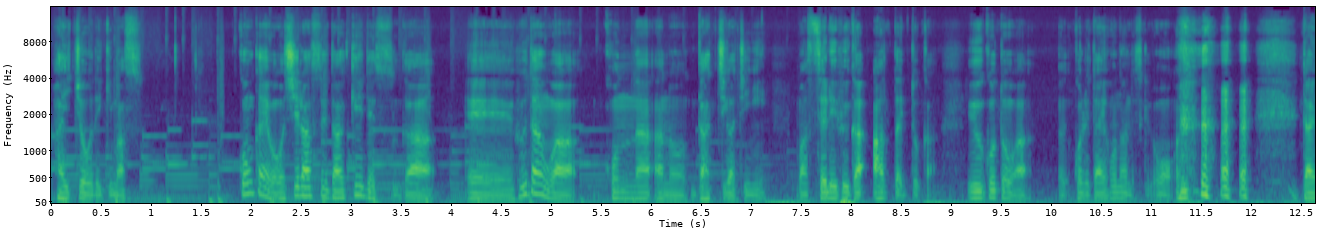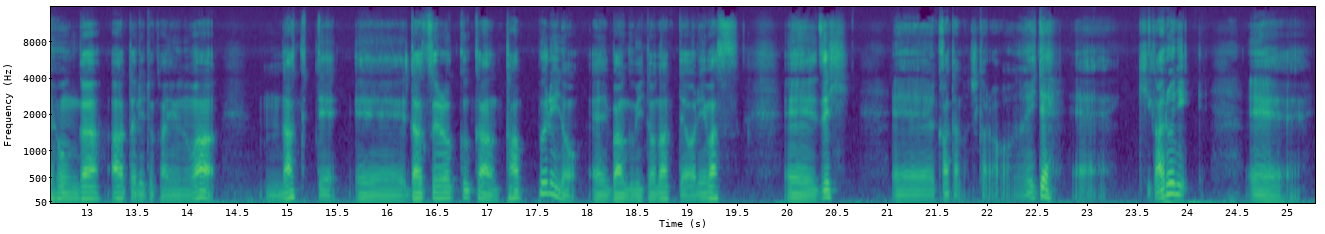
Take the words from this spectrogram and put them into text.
拝聴できます。今回はお知らせだけですが、えー普段はこんなあのガッチガチに、まあ、セリフがあったりとかいうことは、これ台本なんですけども、台本があったりとかいうのは、なくて、えー脱力感たっぷりの、えー番組となっております。えーぜひ、えー肩の力を抜いて、え気軽に、えー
